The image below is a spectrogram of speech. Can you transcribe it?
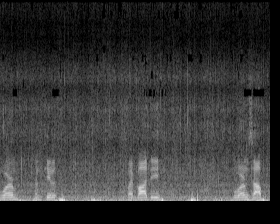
warm until my body warms up.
